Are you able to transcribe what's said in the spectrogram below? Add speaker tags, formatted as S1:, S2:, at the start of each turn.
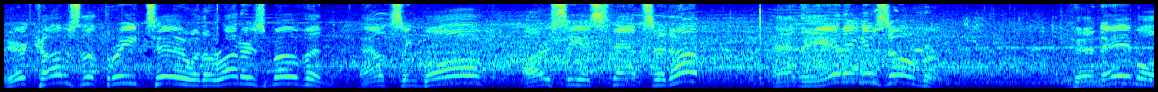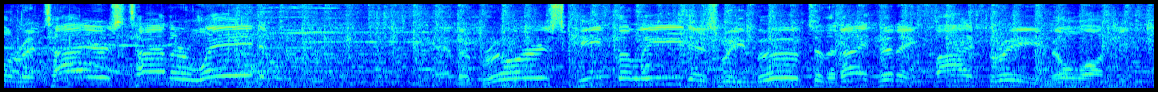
S1: Here comes the 3-2 with the runners moving. Bouncing ball. Arcia snaps it up. And the inning is over. Knebel retires Tyler Wade. And the Brewers keep the lead as we move to the ninth inning. 5-3 Milwaukee.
